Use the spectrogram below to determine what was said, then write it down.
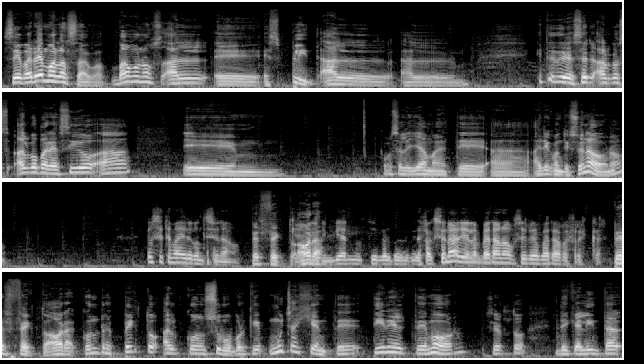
separemos las aguas, vámonos al eh, split, al, al... Este debe ser algo, algo parecido a... Eh, ¿Cómo se le llama? este aire acondicionado, ¿no? Un sistema de aire acondicionado. Perfecto. Ahora, en invierno sirve para calefaccionar y en verano sirve para refrescar. Perfecto. Ahora, con respecto al consumo, porque mucha gente tiene el temor, ¿cierto?, de que al,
